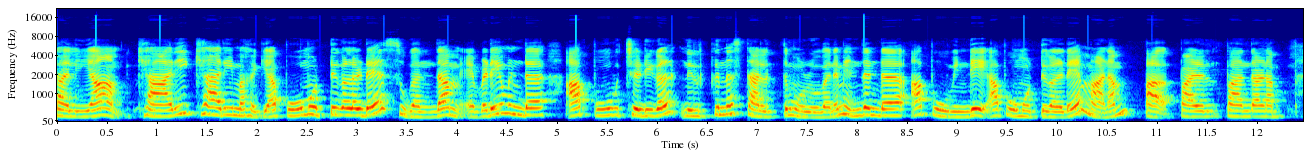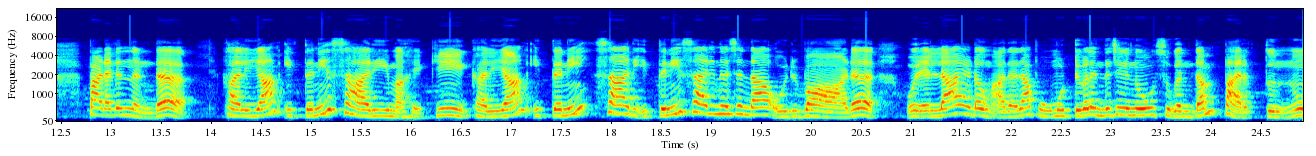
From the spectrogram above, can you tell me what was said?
കലിയാം. ഖ്യാരി ഖ്യാരി മഹകിയ പൂമൊട്ടുകളുടെ സുഗന്ധം എവിടെയുമുണ്ട്? ആ പൂച്ചെടികൾ നിൽക്കുന്ന സ്ഥലത്ത് മുഴുവനും എന്തുണ്ട്? ആ പൂവിന്റെ ആ പൂമൊട്ടുകളുടെ മണം പ- എന്താണ്? പടരുന്നുണ്ട്. കലിയാം ഇത്തനി സാരി മഹക്കി. കലിയാം ഇത്തനി സാരി. ഇത്തനി സാരി എന്ന് വെച്ചാൽ എന്താ? ഒരുപാട്. ഒരു എല്ലായിടവും. അതായത് ആ പൂമുട്ടുകൾ എന്ത് ചെയ്യുന്നു? സുഗന്ധം പരത്തുന്നു.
